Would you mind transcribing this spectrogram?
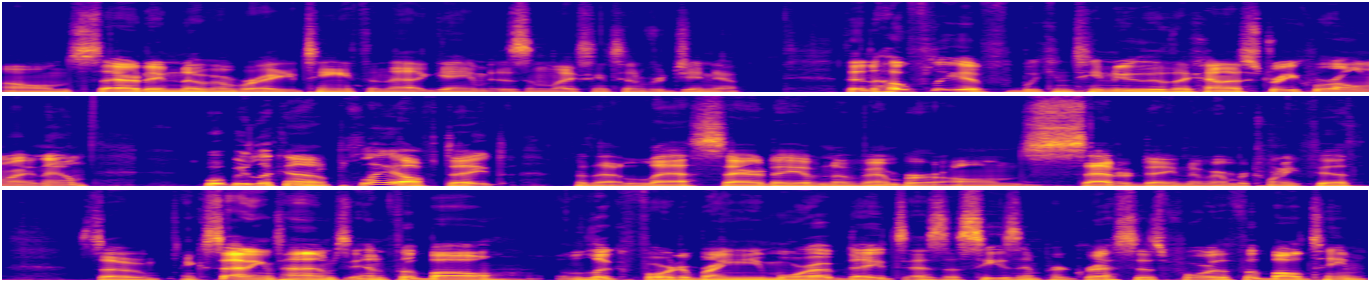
on Saturday, November 18th, and that game is in Lexington, Virginia then hopefully, if we continue the kind of streak we're on right now, we'll be looking at a playoff date for that last Saturday of November on Saturday, November 25th. So exciting times in football. Look forward to bringing you more updates as the season progresses for the football team.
